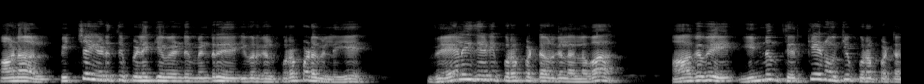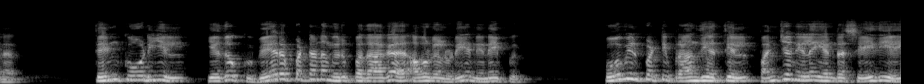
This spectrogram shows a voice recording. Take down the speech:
ஆனால் பிச்சை எடுத்து பிழைக்க வேண்டும் என்று இவர்கள் புறப்படவில்லையே. வேலை தேடி புறப்பட்டவர்கள் அல்லவா? ஆகவே இன்னும் தெற்கே நோக்கி புறப்பட்டனர். தென்கோடியில் ஏதோ குபேரப்பட்டணம் இருப்பதாக அவர்களுடைய நினைப்பு. கோவில்பட்டி பிராந்தியத்தில் பஞ்சநிலை என்ற செய்தியை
